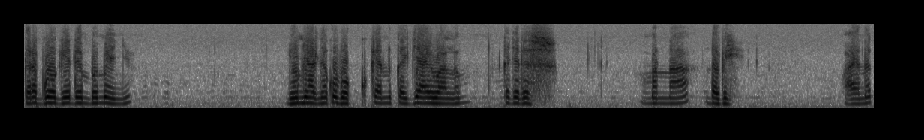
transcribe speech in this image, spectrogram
garab googee dem ba meññ ñoom ñaar ña ko bokk kenn ka jaay wàllam ka ca des mën naa dabi waaye nag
